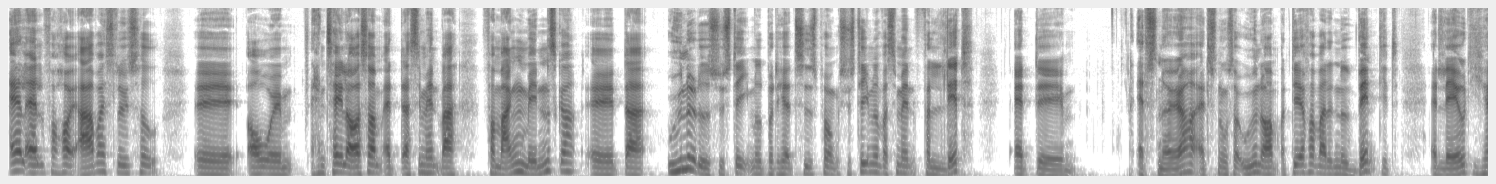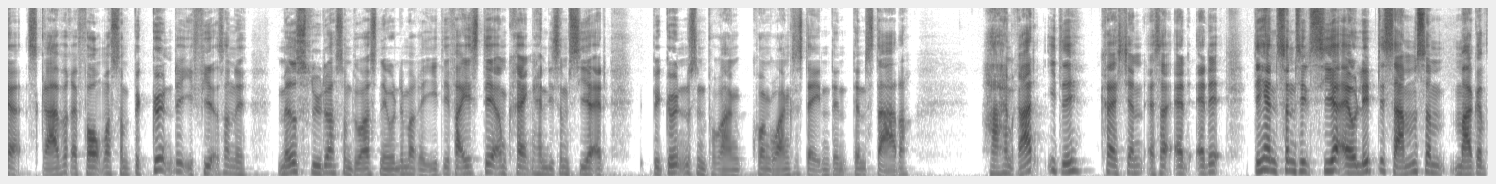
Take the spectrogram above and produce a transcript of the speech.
alt, alt for høj arbejdsløshed. Øh, og øh, han taler også om, at der simpelthen var for mange mennesker, øh, der udnyttede systemet på det her tidspunkt. Systemet var simpelthen for let at, øh, at snøre, at sno sig udenom, og derfor var det nødvendigt at lave de her skrabe reformer, som begyndte i 80'erne med Slytter, som du også nævnte, Marie. Det er faktisk der omkring, han ligesom siger, at begyndelsen på konkurrencestaten, den, den starter. Har han ret i det, Christian? Altså, er, er det, det han sådan set siger, er jo lidt det samme, som Margaret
